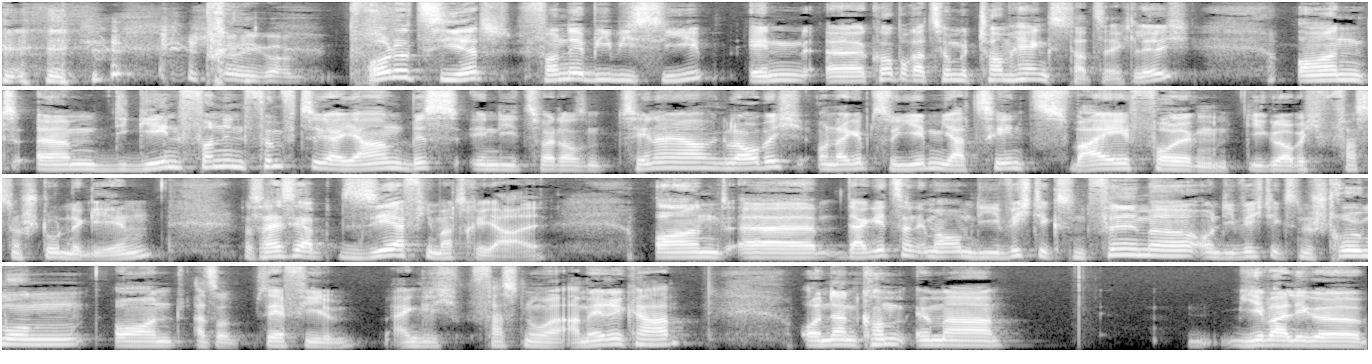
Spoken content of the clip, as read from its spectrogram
Entschuldigung. produziert von der BBC in äh, Kooperation mit Tom Hanks tatsächlich. Und ähm, die gehen von den 50er Jahren bis in die 2010er Jahre, glaube ich. Und da gibt's zu jedem Jahrzehnt zwei Folgen, die, glaube ich, fast eine Stunde gehen. Das heißt, ihr habt sehr viel Material. Und äh, da geht's dann immer um die wichtigsten Filme und die wichtigsten Strömungen und also sehr viel, eigentlich fast nur Amerika. Und dann kommen immer jeweilige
